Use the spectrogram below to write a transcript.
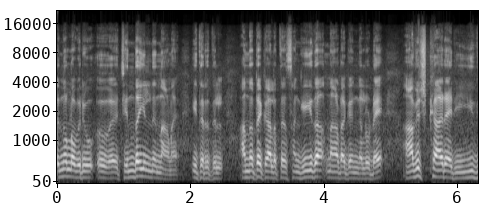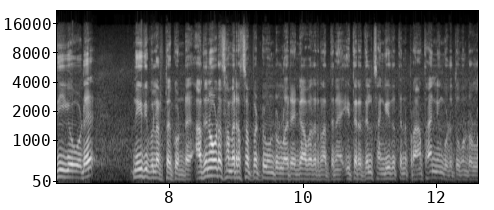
എന്നുള്ള ഒരു ചിന്തയിൽ നിന്നാണ് ഇത്തരത്തിൽ അന്നത്തെ കാലത്തെ സംഗീത നാടകങ്ങളുടെ ആവിഷ്കാര രീതിയോട് നീതി പുലർത്തിക്കൊണ്ട് അതിനോട് സമരസപ്പെട്ടുകൊണ്ടുള്ള രംഗാവതരണത്തിന് ഇത്തരത്തിൽ സംഗീതത്തിന് പ്രാധാന്യം കൊടുത്തുകൊണ്ടുള്ള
